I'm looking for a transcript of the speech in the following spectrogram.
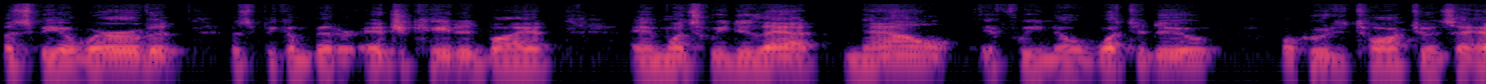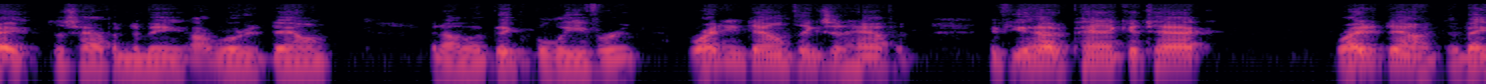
Let's be aware of it. Let's become better educated by it. And once we do that, now if we know what to do or who to talk to and say, hey, this happened to me, I wrote it down. And I'm a big believer in writing down things that happen if you had a panic attack, write it down. There may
